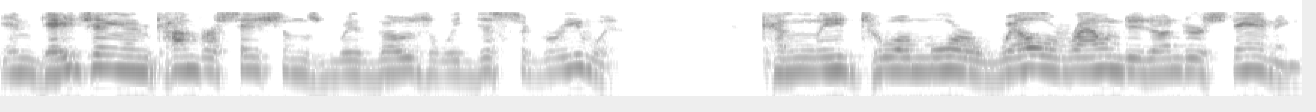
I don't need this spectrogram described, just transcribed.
Engaging in conversations with those we disagree with can lead to a more well rounded understanding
